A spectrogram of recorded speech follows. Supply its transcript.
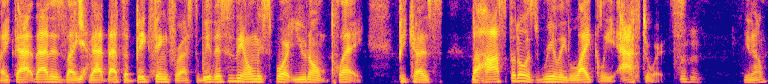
Like that, that is like yeah. that, that's a big thing for us. We this is the only sport you don't play because the hospital is really likely afterwards. Mm-hmm. You know?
